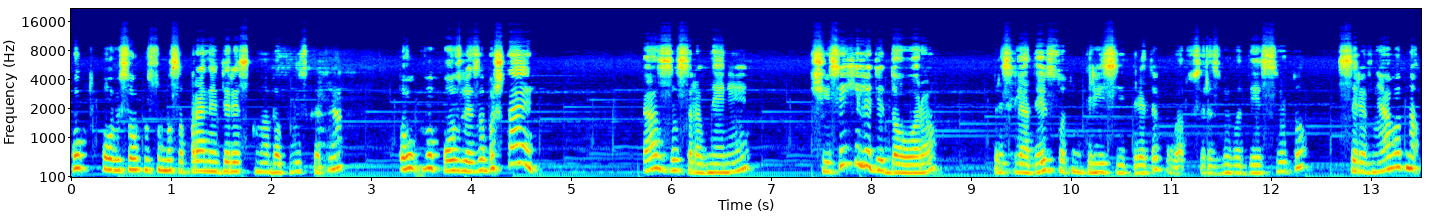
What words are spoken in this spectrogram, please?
колкото по-висока сума са прави на интересна да поиска тя, толкова по-зле за баща е. Така, за сравнение, 60 000 долара през 1933, когато се развива действието, се равняват на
